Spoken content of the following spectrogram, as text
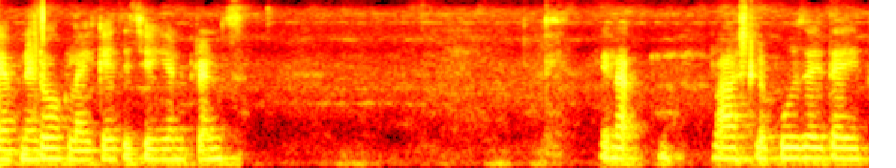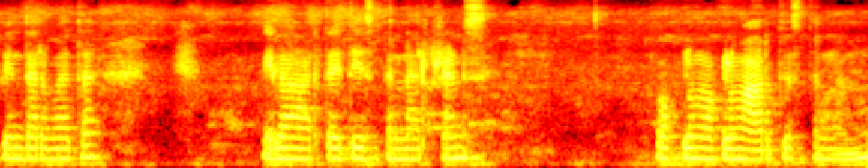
డెఫినెట్గా ఒక లైక్ అయితే చేయండి ఫ్రెండ్స్ ఇలా లాస్ట్లో పూజ అయితే అయిపోయిన తర్వాత ఇలా ఆరతి అయితే ఇస్తున్నారు ఫ్రెండ్స్ ఒకళ్ళు ఒకళ్ళు ఆరతిస్తున్నాము.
